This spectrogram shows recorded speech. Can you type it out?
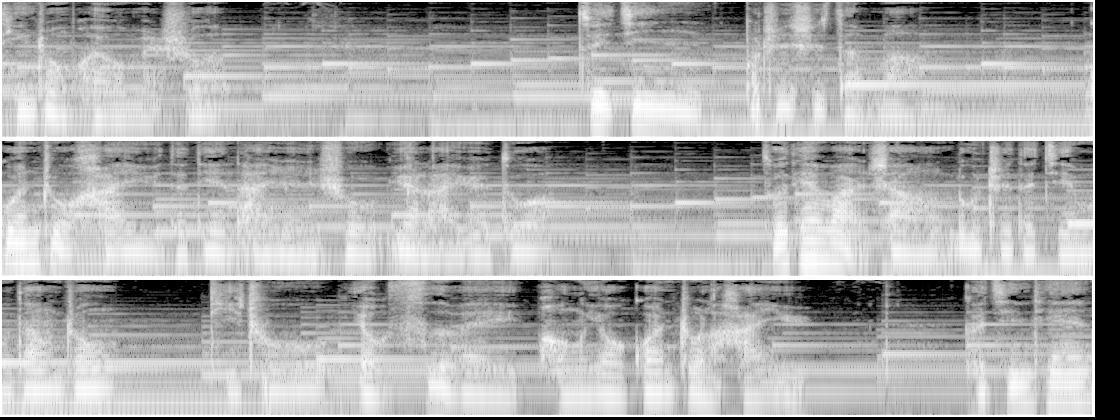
听众朋友们说，最近不知是怎么，关注韩语的电台人数越来越多。昨天晚上录制的节目当中，提出有四位朋友关注了韩语，可今天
